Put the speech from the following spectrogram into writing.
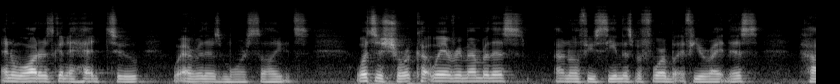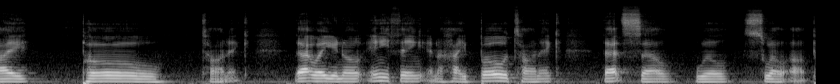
and water is going to head to wherever there's more solutes. What's a shortcut way of remember this? I don't know if you've seen this before, but if you write this, hypotonic. That way you know anything in a hypotonic, that cell will swell up.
